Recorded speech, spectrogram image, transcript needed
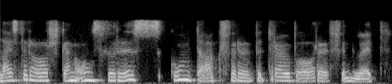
luisteraars kan ons gerus kontak vir 'n betroubare vernoot.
